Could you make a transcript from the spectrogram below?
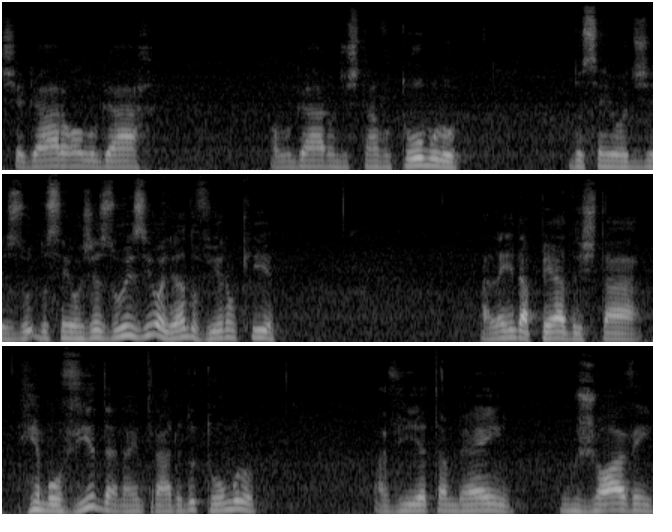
chegaram ao lugar ao lugar onde estava o túmulo do Senhor Jesus, do Senhor Jesus e olhando viram que além da pedra estar removida na entrada do túmulo, havia também um jovem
